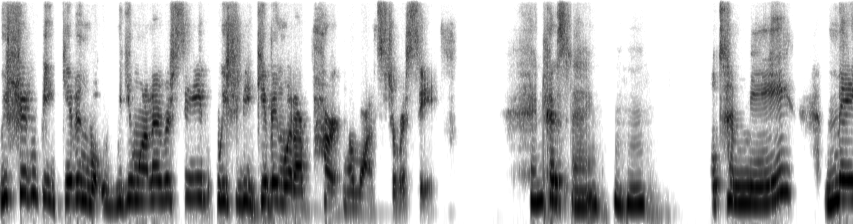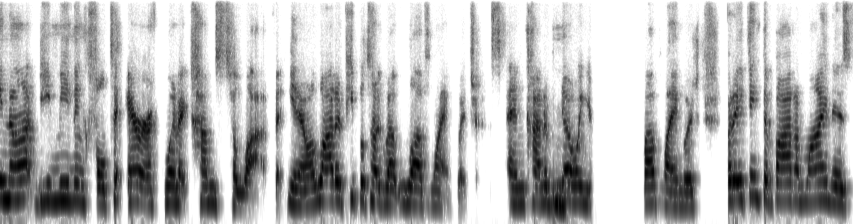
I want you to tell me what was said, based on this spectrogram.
We shouldn't be giving what we want to receive. We should be giving what our partner wants to receive. Interesting. Mm-hmm. To me, may not be meaningful to Eric when it comes to love. You know, a lot of people talk about love languages and kind of mm-hmm. knowing your love language. But I think the bottom line is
